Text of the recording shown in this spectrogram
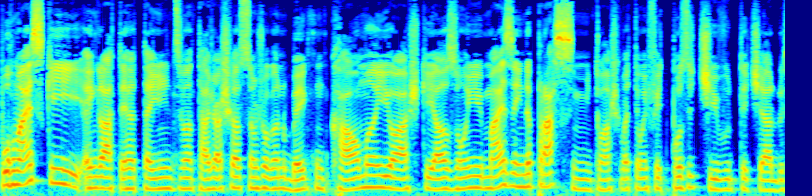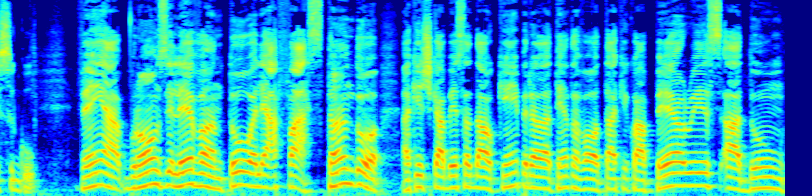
Por mais que a Inglaterra tenha em desvantagem, eu acho que elas estão jogando bem, com calma, e eu acho que elas vão ir mais ainda pra cima. Então acho que vai ter um efeito positivo ter tirado esse gol. Vem a Bronze, levantou ali, afastando aqui de cabeça da Alkemper. Ela tenta voltar aqui com a Paris. A Doom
